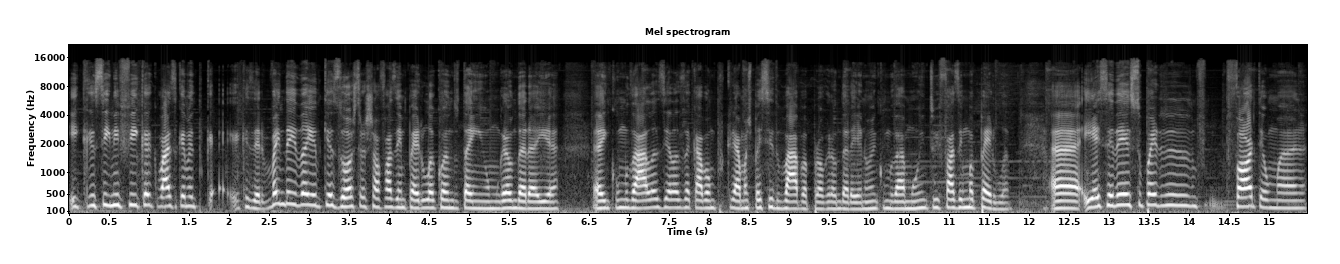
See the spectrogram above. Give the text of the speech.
e que significa que basicamente, quer dizer, vem da ideia de que as ostras só fazem pérola quando têm um grão de areia a incomodá-las e elas acabam por criar uma espécie de baba para o grão de areia não incomodar muito e fazem uma pérola. Uh, e essa ideia é super eh, forte, é uma,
